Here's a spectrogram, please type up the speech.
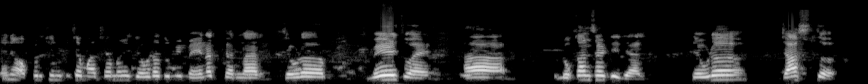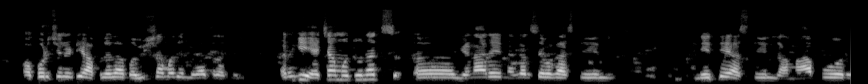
आणि ऑपॉर्च्युनिटीच्या माध्यमाने जेवढा तुम्ही मेहनत करणार जेवढा वेळ जो आहे हा लोकांसाठी द्याल तेवढं जास्त ऑपॉर्च्युनिटी आपल्याला भविष्यामध्ये मिळत राहतील कारण की ह्याच्यामधूनच अं, येणारे नगरसेवक असतील नेते असतील महापौर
